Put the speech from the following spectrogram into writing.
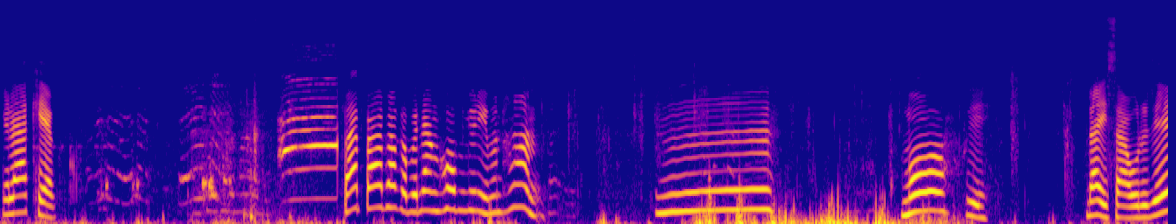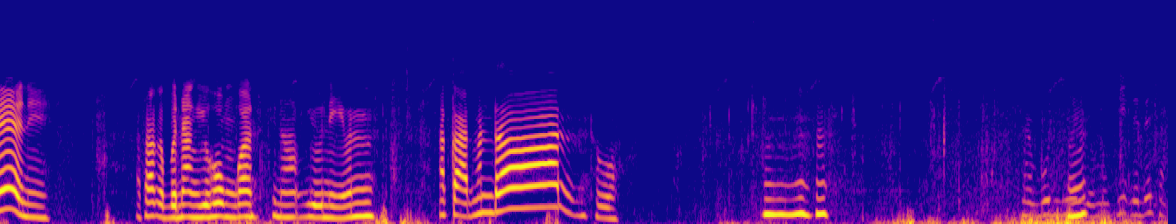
เวลาแขกป้าป้าพากับไปนั่งห่มอยู่นี่มันห้อน อืมโมพี่ ได้เสาเลยเด้นี่พากับไปนั่งอยู่ห่มก่อนพี่น้องอยู่นี่มัน อากาศมันร้อนโถอืมแม่บุญหืมเดี๋ยวเมื่อกี้นี่ได้สั่ง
